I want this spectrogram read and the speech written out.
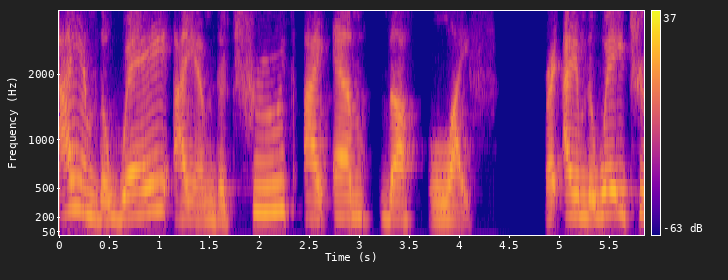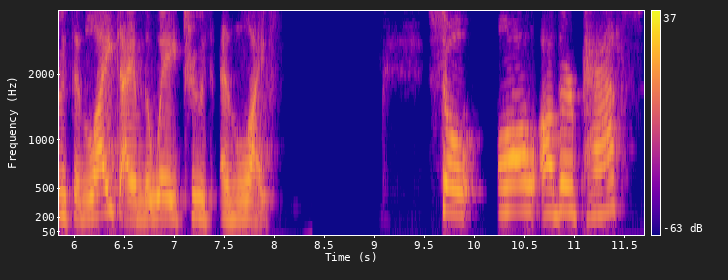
I am the way. I am the truth. I am the life, right? I am the way, truth, and light. I am the way, truth, and life. So all other paths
